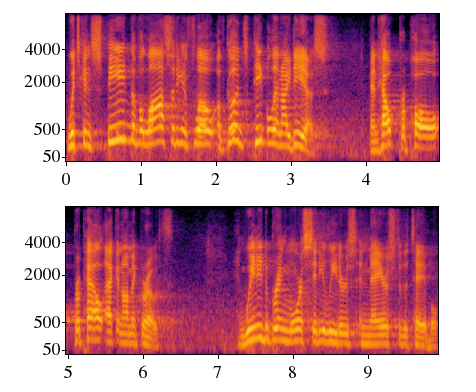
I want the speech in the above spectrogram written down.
which can speed the velocity and flow of goods, people, and ideas and help propel, propel economic growth. And we need to bring more city leaders and mayors to the table.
